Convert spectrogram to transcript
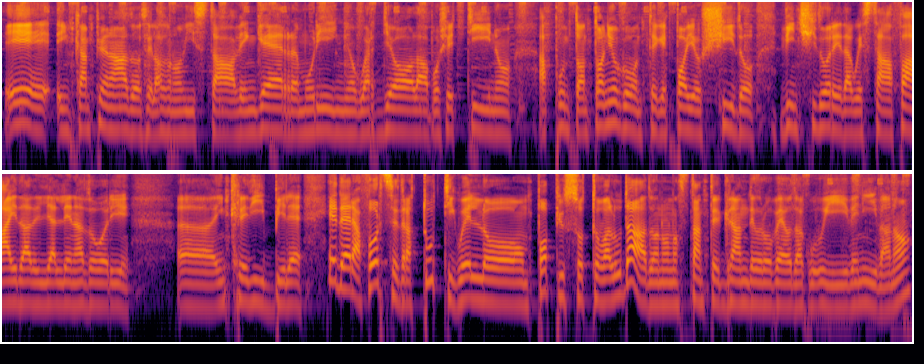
e in campionato se la sono vista Wenger, Mourinho, Guardiola, Pocettino, appunto Antonio Conte che poi è uscito vincitore da questa faida degli allenatori eh, incredibile ed era forse tra tutti quello un po' più sottovalutato nonostante il grande europeo da cui veniva, no?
